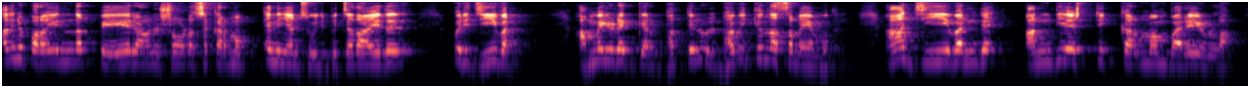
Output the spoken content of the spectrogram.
അതിന് പറയുന്ന പേരാണ് ഷോഡശ കർമ്മം എന്ന് ഞാൻ സൂചിപ്പിച്ചു അതായത് ഒരു ജീവൻ അമ്മയുടെ ഗർഭത്തിൽ ഉത്ഭവിക്കുന്ന സമയം മുതൽ ആ ജീവന്റെ അന്ത്യേഷ്ടികർമ്മം വരെയുള്ള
